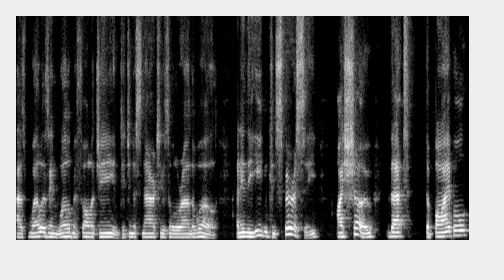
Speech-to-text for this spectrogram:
as well as in world mythology, indigenous narratives all around the world. And in the Eden conspiracy, I show that the Bible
